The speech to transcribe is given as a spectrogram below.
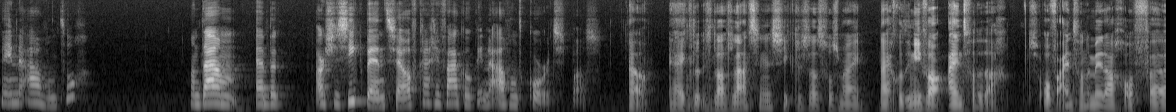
in de avond toch? Want daarom heb ik, als je ziek bent zelf, krijg je vaak ook in de avond koorts pas. Oh, ja, ik las laatst in een cyclus dat volgens mij... Nou ja, goed, in ieder geval eind van de dag. Dus of eind van de middag of eh,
